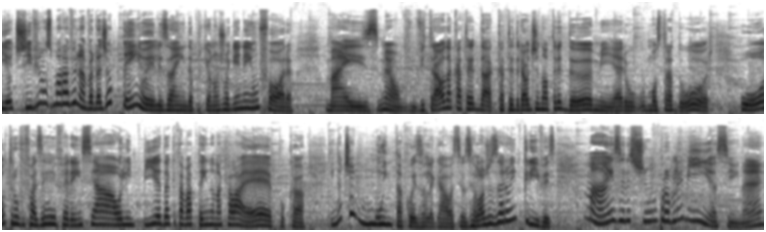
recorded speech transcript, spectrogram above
e eu tive uns maravilhosos. Na verdade, eu tenho eles ainda, porque eu não joguei nenhum fora. Mas, meu, vitral da, cate- da Catedral de Notre Dame era o, mostrador. O outro fazia referência à Olimpíada que tava tendo naquela época. Ainda tinha muita coisa legal, assim. Os relógios eram incríveis. Mas eles tinham um probleminha, assim, né?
